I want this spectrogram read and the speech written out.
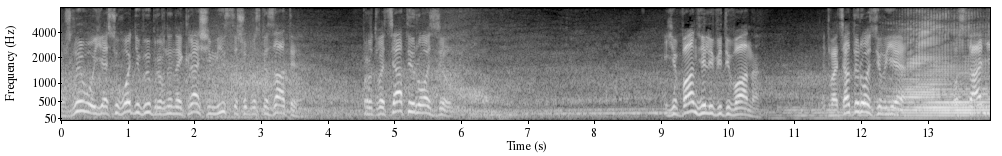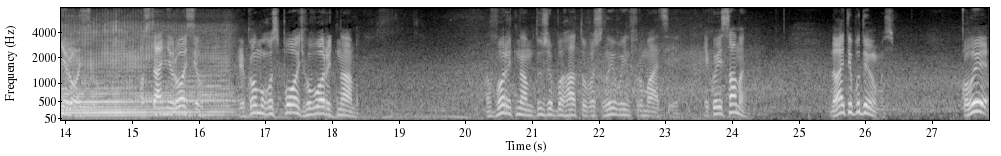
Можливо, я сьогодні вибрав не найкраще місце, щоб розказати про 20-й розділ Євангелії від Івана. 20-й розділ є останній розділ. Останній розділ, в якому Господь говорить нам. Говорить нам дуже багато важливої інформації. Якої саме? Давайте подивимось. Коли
